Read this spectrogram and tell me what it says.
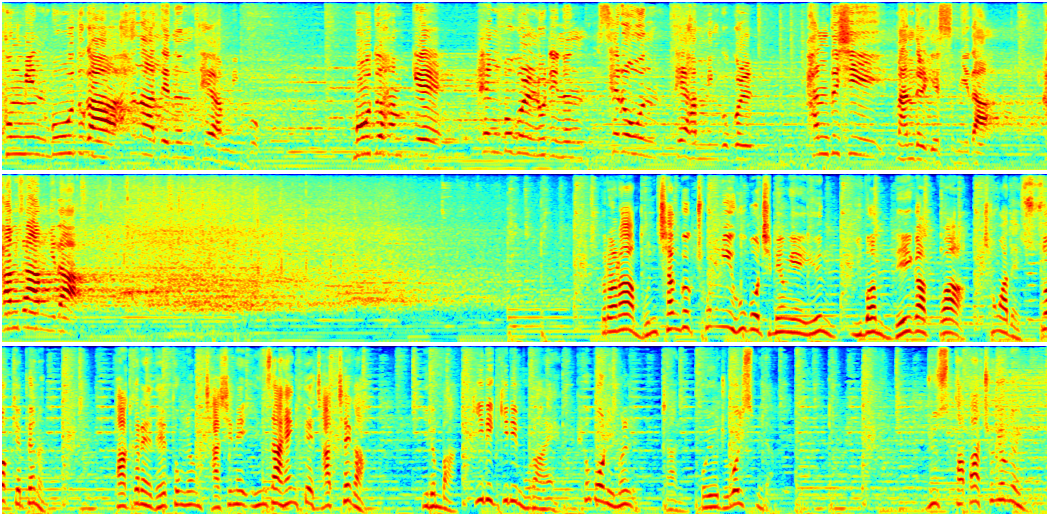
국민 모두가 하나 되는 대한민국. 모두 함께 행복을 누리는 새로운 대한민국을 반드시 만들겠습니다. 감사합니다. 그러나 문창극 총리 후보 지명에 이은 이번 내각과 청와대 수석 개편은 박근혜 대통령 자신의 인사 행태 자체가 이른바 끼리끼리 문화의 표본임을 잘 보여주고 있습니다. 뉴스타파 최경영입니다.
